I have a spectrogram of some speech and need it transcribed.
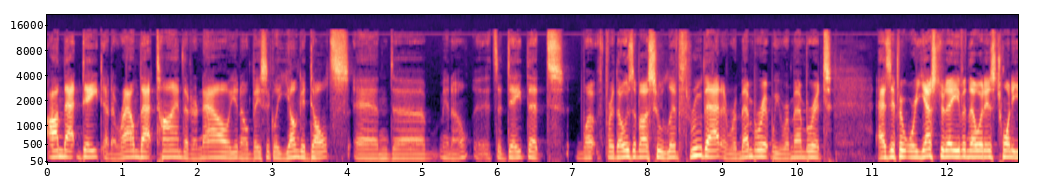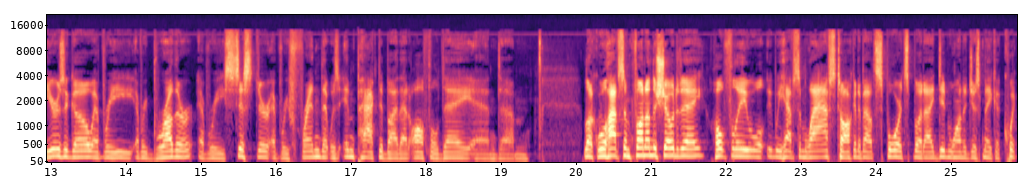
on that date and around that time that are now, you know, basically young adults. And, uh, you know, it's a date that, for those of us who lived through that and remember it, we remember it as if it were yesterday, even though it is 20 years ago. Every, every brother, every sister, every friend that was impacted by that awful day. And, um, look, we'll have some fun on the show today. Hopefully, we'll, we have some laughs talking about sports, but I did want to just make a quick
